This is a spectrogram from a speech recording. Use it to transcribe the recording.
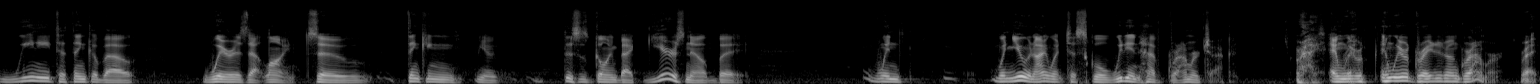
we need to think about where is that line. So thinking, you know, this is going back years now, but when when you and I went to school, we didn't have grammar check. Right. And we right. were and we were graded on grammar. Right.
